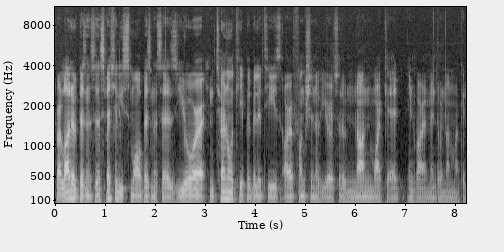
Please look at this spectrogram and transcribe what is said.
for a lot of businesses, especially small businesses, your internal capabilities are a function of your sort of non market environment or non market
